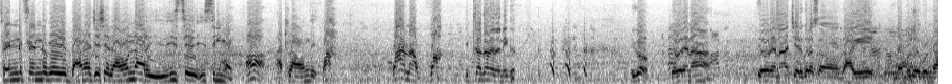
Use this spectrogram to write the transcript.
ఫ్రెండ్ ఫ్రెండ్కి దానా చేసేలా ఉన్నారు ఈ సి- ఈ సినిమా ఆ. అట్లా ఉంది వా వా నా వా ఇట్లా అర్థమైందా నీకు ఇగో ఎవరైనా ఎవరైనా చెరుకు రసం తాగి డబ్బులు లేకుండా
